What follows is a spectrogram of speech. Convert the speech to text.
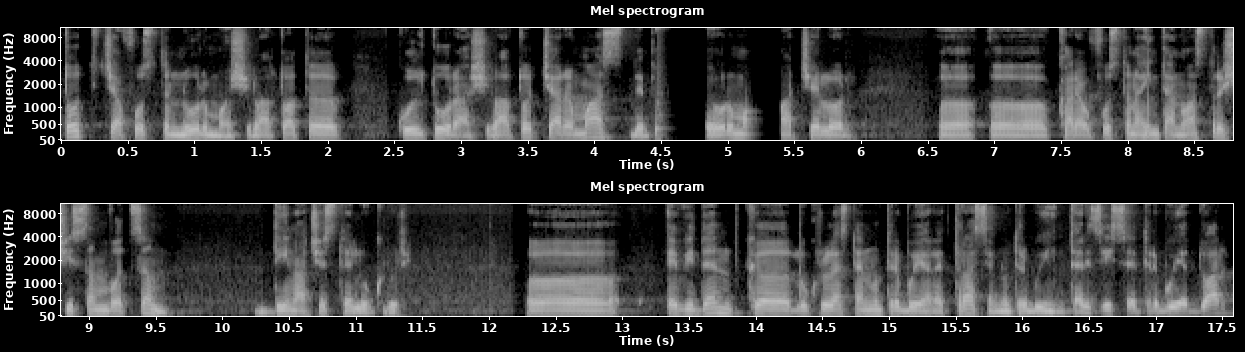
tot ce a fost în urmă și la toată cultura și la tot ce a rămas de pe urma celor uh, uh, care au fost înaintea noastră și să învățăm din aceste lucruri. Uh, Evident că lucrurile astea nu trebuie retrase, nu trebuie interzise, trebuie doar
